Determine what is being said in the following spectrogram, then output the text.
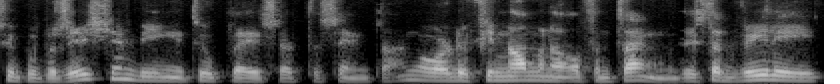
superposition, being in two places at the same time, or the phenomena of entanglement? Is that really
